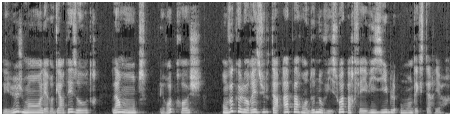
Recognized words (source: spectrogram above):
Les jugements, les regards des autres, la honte, les reproches. On veut que le résultat apparent de nos vies soit parfait et visible au monde extérieur.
